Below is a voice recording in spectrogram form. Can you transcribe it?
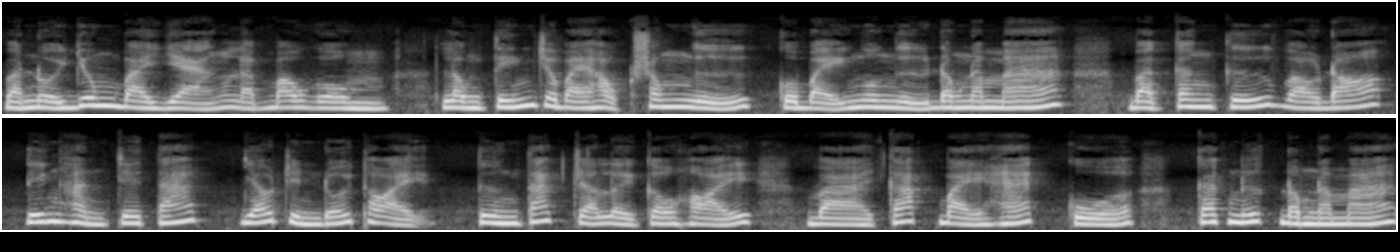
Và nội dung bài giảng là bao gồm lồng tiếng cho bài học song ngữ của 7 ngôn ngữ Đông Nam Á và căn cứ vào đó tiến hành chế tác giáo trình đối thoại, tương tác trả lời câu hỏi và các bài hát của các nước Đông Nam Á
